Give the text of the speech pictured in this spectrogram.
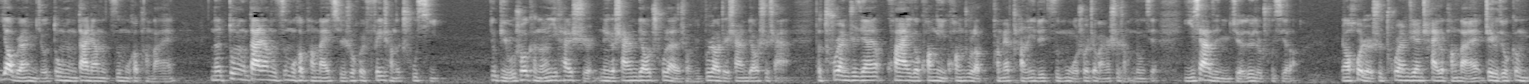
要不然你就动用大量的字幕和旁白，那动用大量的字幕和旁白其实会非常的出戏。就比如说，可能一开始那个杀人标出来的时候，你不知道这杀人标是啥。他突然之间夸一个框给你框住了，旁边弹了一堆字幕，说这玩意儿是什么东西，一下子你绝对就出戏了。然后或者是突然之间插一个旁白，这个就更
